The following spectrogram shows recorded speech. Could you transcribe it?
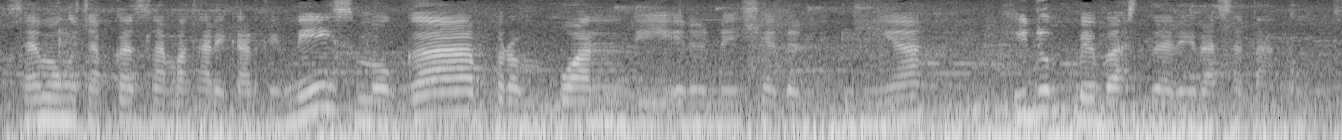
Saya mengucapkan selamat Hari Kartini. Semoga perempuan di Indonesia dan di dunia hidup bebas dari rasa takut.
